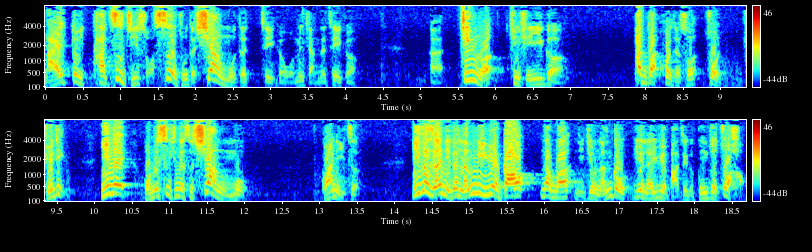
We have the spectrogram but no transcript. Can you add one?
来对他自己所涉足的项目的这个我们讲的这个呃金额进行一个判断或者说做决定，因为我们实行的是项目管理制，一个人你的能力越高，那么你就能够越来越把这个工作做好。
